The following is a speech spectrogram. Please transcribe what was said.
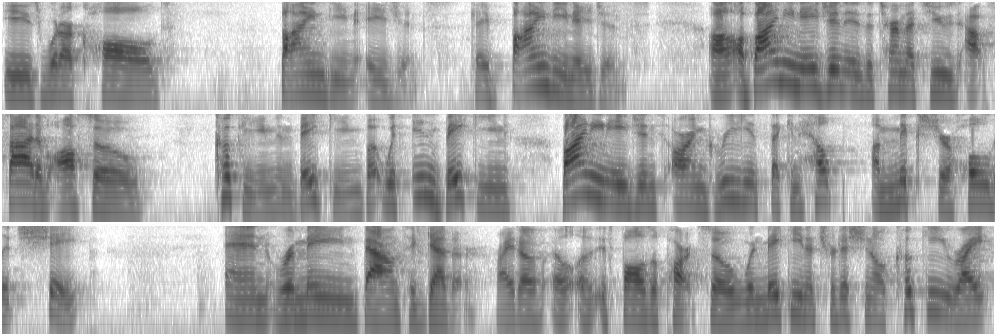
is what are called binding agents. Okay, binding agents. Uh, a binding agent is a term that's used outside of also cooking and baking, but within baking, binding agents are ingredients that can help a mixture hold its shape and remain bound together, right? Uh, uh, it falls apart. So when making a traditional cookie, right,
